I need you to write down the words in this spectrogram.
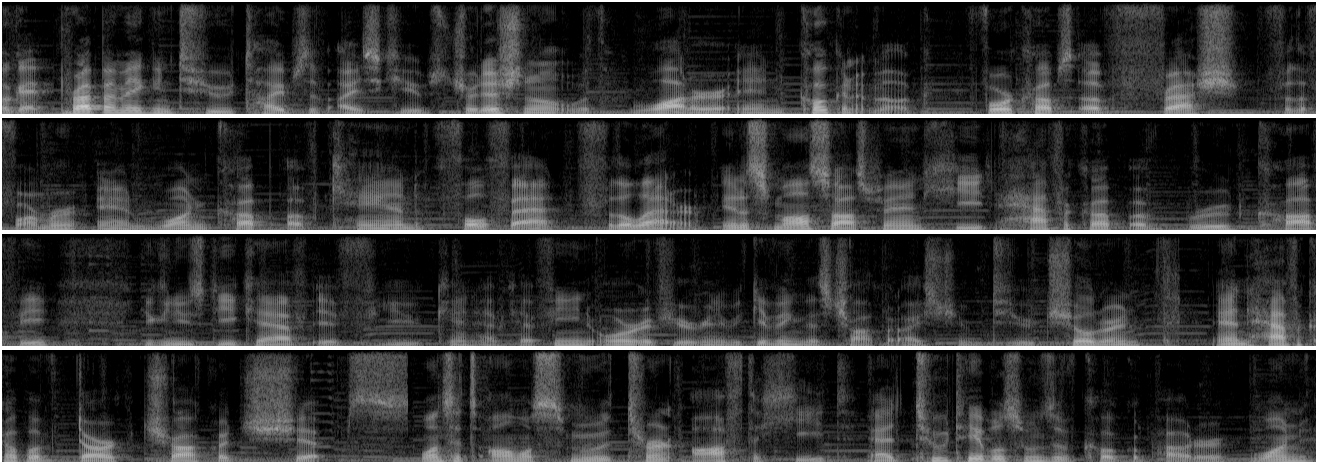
Okay, prep by making two types of ice cubes, traditional with water and coconut milk. 4 cups of fresh for the former and 1 cup of canned full fat for the latter. In a small saucepan, heat half a cup of brewed coffee. You can use decaf if you can't have caffeine or if you're going to be giving this chocolate ice cream to children, and half a cup of dark chocolate chips. Once it's almost smooth, turn off the heat, add 2 tablespoons of cocoa powder, 1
